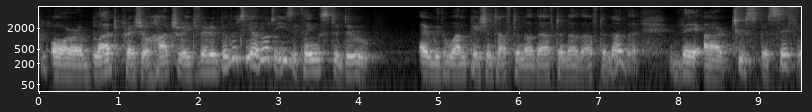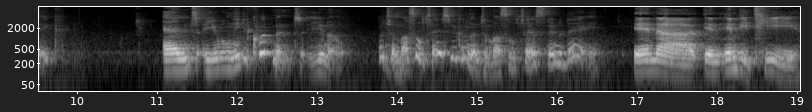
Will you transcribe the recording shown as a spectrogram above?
or blood pressure, heart rate variability are not easy things to do uh, with one patient after another, after another, after another. They are too specific, and you will need equipment, you know. But a muscle test, you can learn to muscle test in a day. In uh, in MDT,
